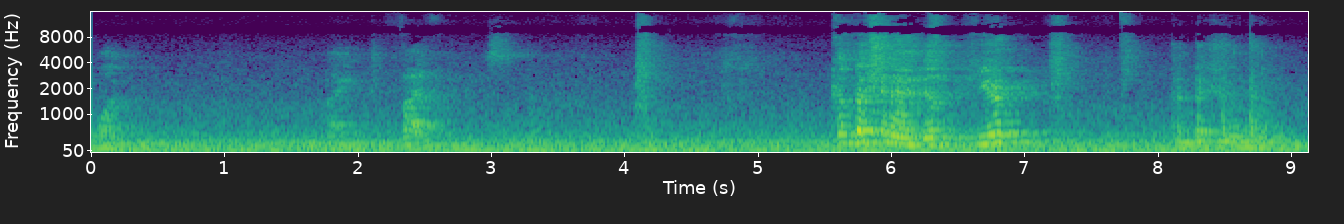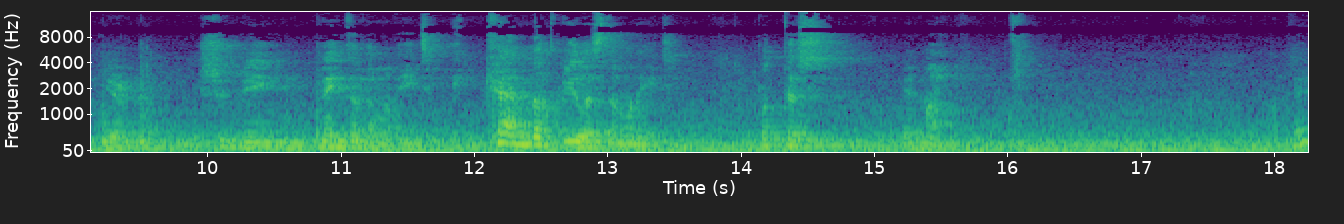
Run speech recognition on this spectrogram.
195 degrees. Conduction angle here, conduction angle here should be greater than 180. It cannot be less than 180. Put this in mind. Okay.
